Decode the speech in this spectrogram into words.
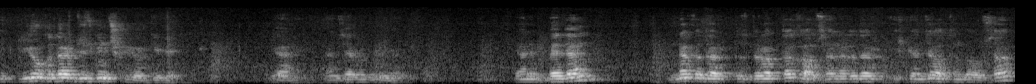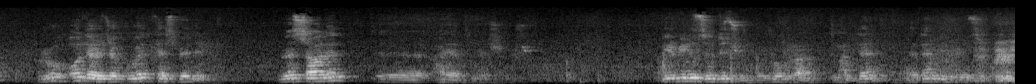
ipliği o kadar düzgün çıkıyor gibi. Yani benzer mi bilmiyorum. Yani beden ne kadar ızdırapta kalsa, ne kadar işkence altında olsa ruh o derece kuvvet kesbedir ve saadet e, hayatı yaşıyor. Birbirinin zıddı çünkü. Ruhla madde, beden birbirinin zıddı.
